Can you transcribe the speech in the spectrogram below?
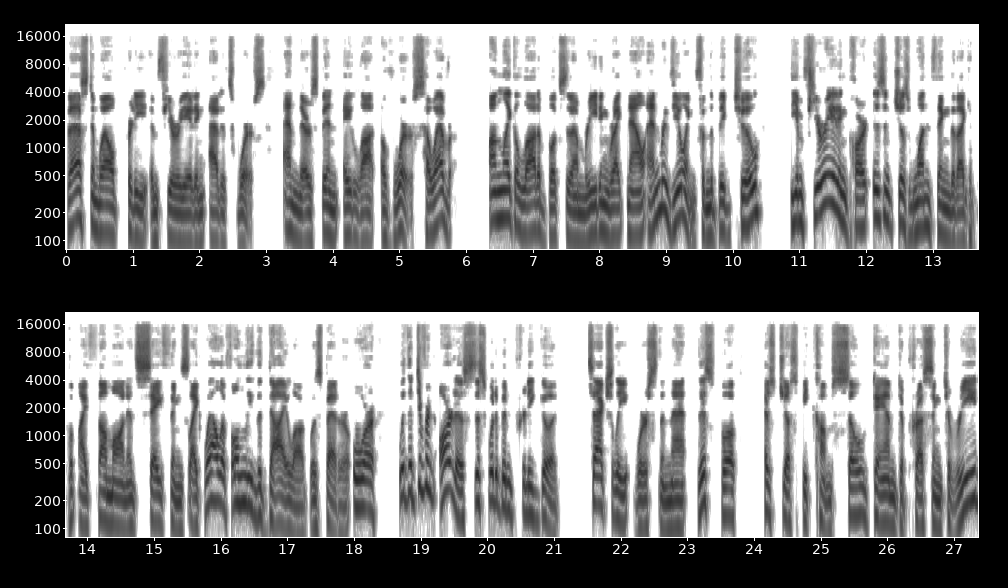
best and well, pretty infuriating at its worst. And there's been a lot of worse. However, unlike a lot of books that I'm reading right now and reviewing from the big two, the infuriating part isn't just one thing that I can put my thumb on and say things like, well, if only the dialogue was better, or with a different artist, this would have been pretty good. It's actually worse than that. This book has just become so damn depressing to read.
